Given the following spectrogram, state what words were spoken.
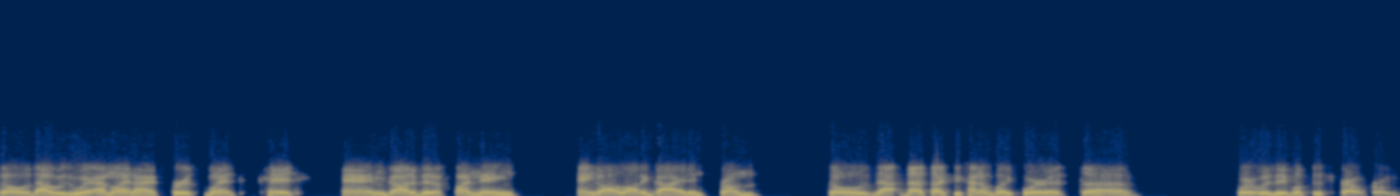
So that was where Emma and I first went to pitch and got a bit of funding and got a lot of guidance from. So that that's actually kind of like where it uh, where it was able to sprout from.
